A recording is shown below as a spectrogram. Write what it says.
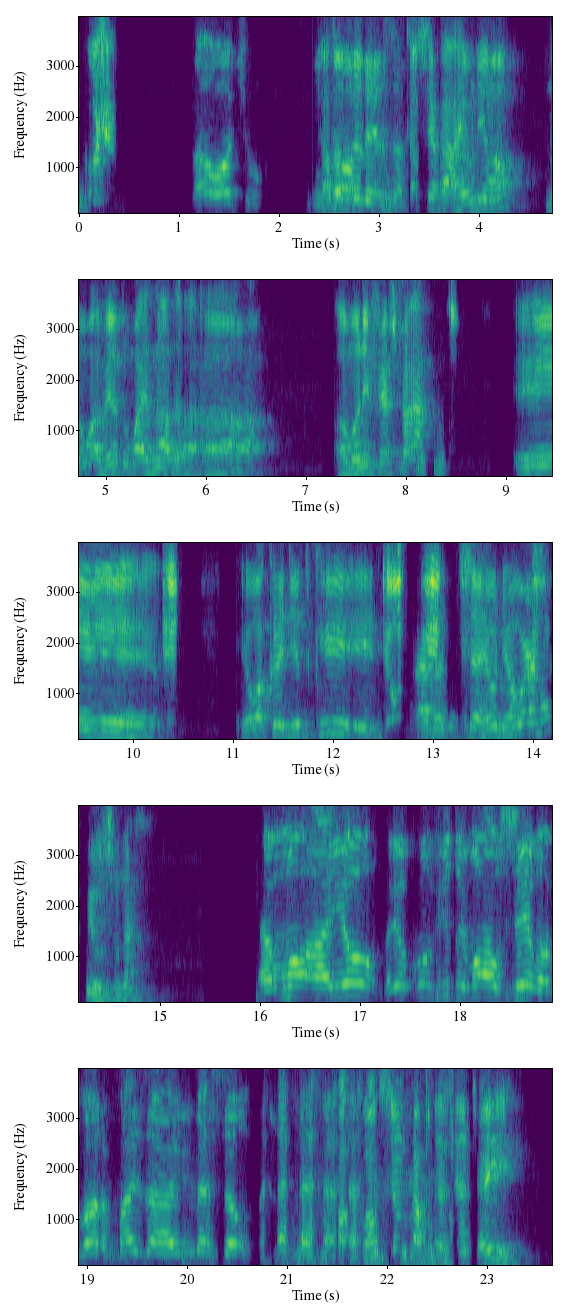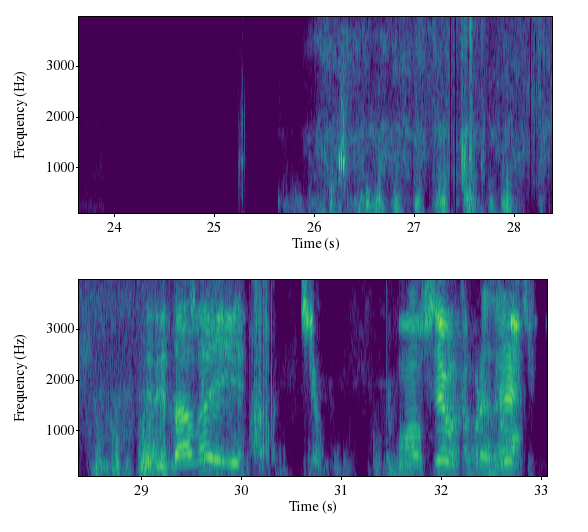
Está ótimo. Então, tá beleza. Vamos encerrar a reunião, não havendo mais nada a, a manifestar. E eu acredito que vai agradecer a reunião é o irmão Wilson, né? É, aí eu, eu convido o irmão Alceu agora, faz a inversão. O Alceu está presente aí? Ele estava aí. Irmão Alceu, está presente?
